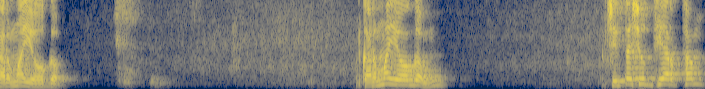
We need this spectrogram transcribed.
കർമ്മയോഗം? കർമ്മയോഗം ചിത്തശുദ്ധിയർത്ഥം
